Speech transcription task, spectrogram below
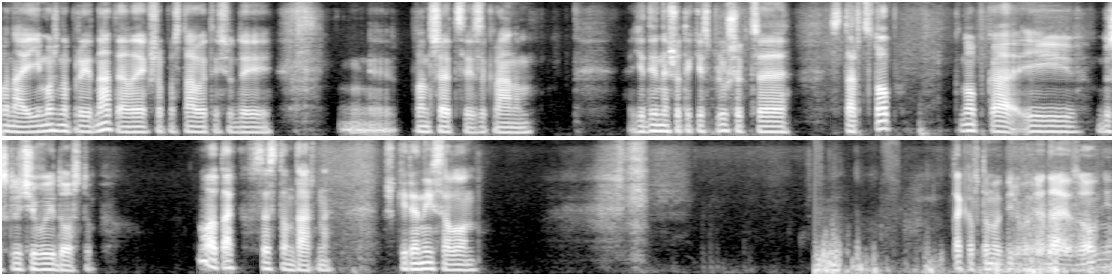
вона її можна приєднати, але якщо поставити сюди е, планшет цей з екраном. Єдине, що таке з плюшек, це старт-стоп, кнопка і безключовий доступ. Ну, а так, все стандартне. Шкіряний салон. Так автомобіль виглядає зовні.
